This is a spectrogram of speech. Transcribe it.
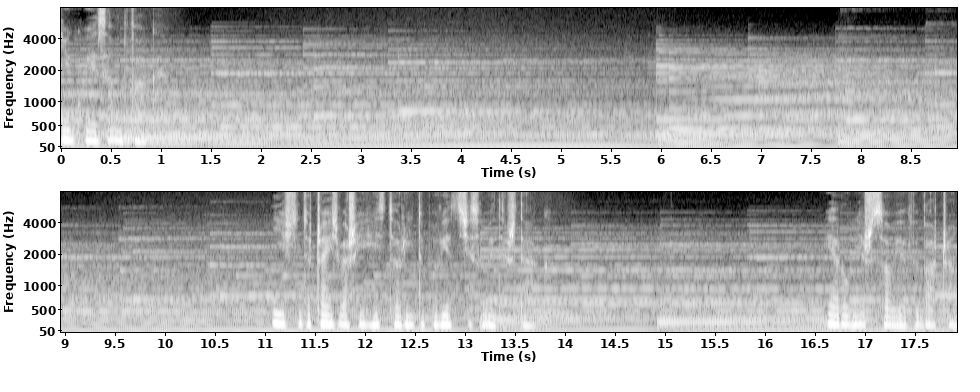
Dziękuję za odwagę. Jeśli to część Waszej historii, to powiedzcie sobie też tak. Ja również sobie wybaczam.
